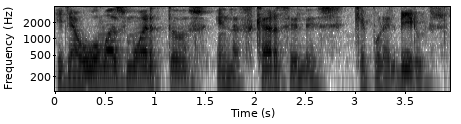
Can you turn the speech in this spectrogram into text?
y ya hubo más muertos en las cárceles que por el virus.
